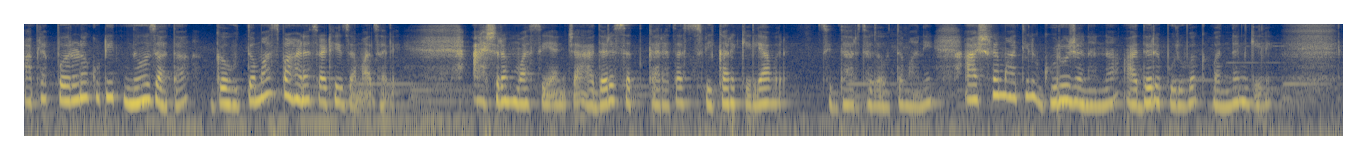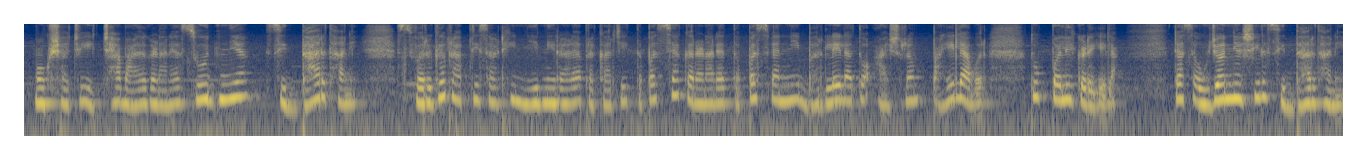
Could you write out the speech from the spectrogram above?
आपल्या पर्णकुटीत न जाता गौतमास पाहण्यासाठी जमा झाले. आश्रमवासी यांच्या आदर सत्काराचा स्वीकार केल्यावर सिद्धार्थ गौतमाने आश्रमातील गुरुजनांना आदरपूर्वक वंदन केले. मोक्षाची इच्छा बाळगणाऱ्या सुज्ञ सिद्धार्थाने स्वर्गप्राप्तीसाठी निरनिराळ्या प्रकारची तपस्या करणाऱ्या तपस्व्यांनी भरलेला तो आश्रम पाहिल्यावर तो पलीकडे गेला. त्या सौजन्यशील सिद्धार्थाने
